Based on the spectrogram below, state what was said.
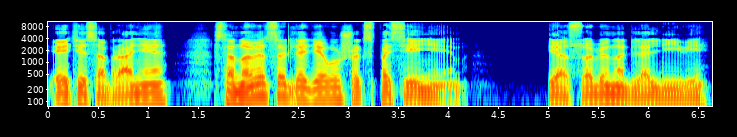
Эти собрания становятся для девушек спасением, и особенно для Ливи.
